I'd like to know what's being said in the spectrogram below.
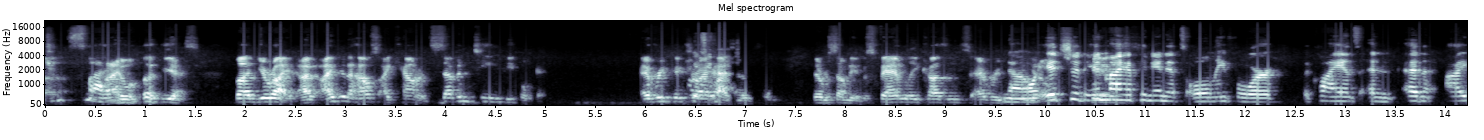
smile. I will. Yes, but you're right. I, I did a house. I counted 17 people came. Every picture I had, there was, somebody. It was family, cousins, every. No, you know, it should, in my opinion, it's only for the clients. And and I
